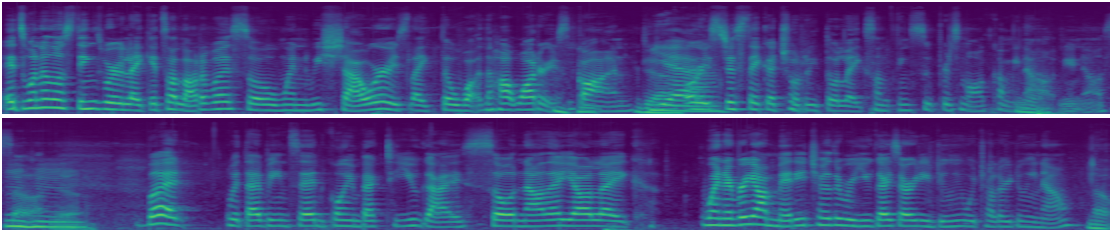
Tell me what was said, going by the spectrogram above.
it's one of those things where like it's a lot of us. So when we shower, it's like the wa- the hot water is gone, Yeah. Yeah. or it's just like a chorrito, like something super small coming Yeah. out, you know. So, Mm-hmm. Yeah. but with that being said, going back to you guys, so now that y'all like, whenever y'all met each other, were you guys already doing what y'all are doing now? No.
